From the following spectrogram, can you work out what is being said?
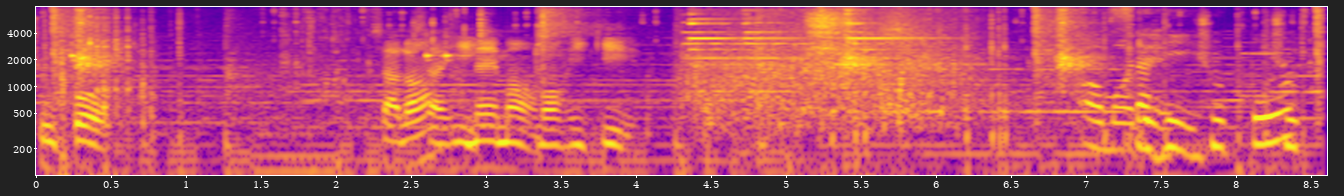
Chupo. Mohiki. صحیح چوب برد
